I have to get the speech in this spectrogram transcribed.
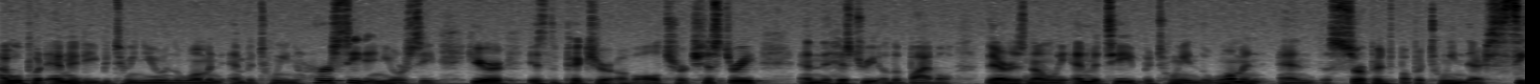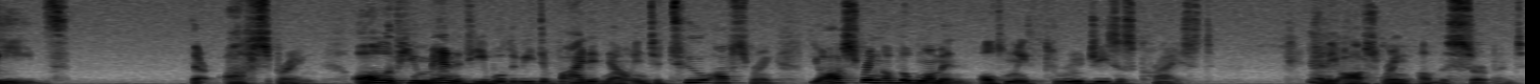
I will put enmity between you and the woman, and between her seed and your seed. Here is the picture of all church history and the history of the Bible. There is not only enmity between the woman and the serpent, but between their seeds, their offspring. All of humanity will be divided now into two offspring the offspring of the woman, ultimately through Jesus Christ, and the offspring of the serpent.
